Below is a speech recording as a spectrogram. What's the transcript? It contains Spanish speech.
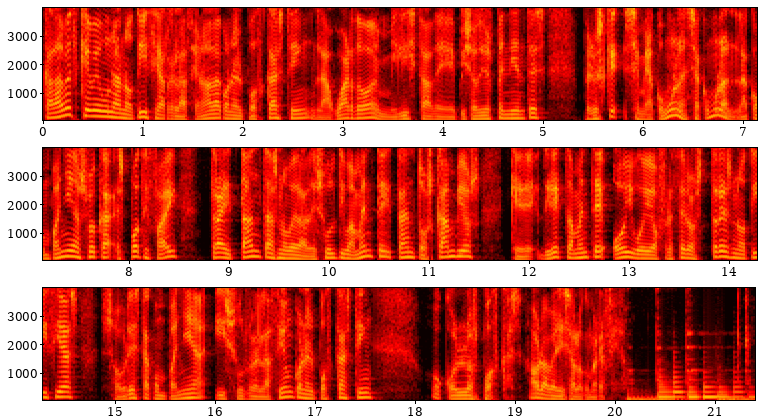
Cada vez que veo una noticia relacionada con el podcasting, la guardo en mi lista de episodios pendientes, pero es que se me acumulan, se acumulan. La compañía sueca Spotify trae tantas novedades últimamente, tantos cambios, que directamente hoy voy a ofreceros tres noticias sobre esta compañía y su relación con el podcasting o con los podcasts. Ahora veréis a lo que me refiero.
